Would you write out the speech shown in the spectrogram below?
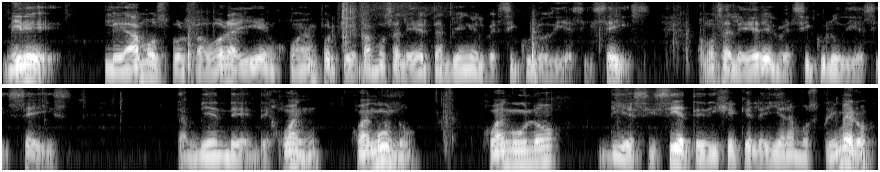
Mire, leamos por favor ahí en Juan porque vamos a leer también el versículo 16. Vamos a leer el versículo 16 también de, Juan, Juan 1, Juan 1, 17 dije que leyéramos primero.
